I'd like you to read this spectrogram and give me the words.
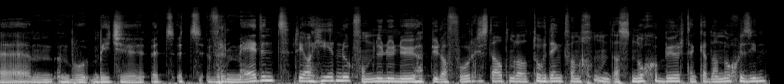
ehm, een, beetje het, het vermijdend reageren ook. Van nu, nu, nu, hebt u dat voorgesteld, maar dat je toch denkt van dat is nog gebeurd en ik heb dat nog gezien.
